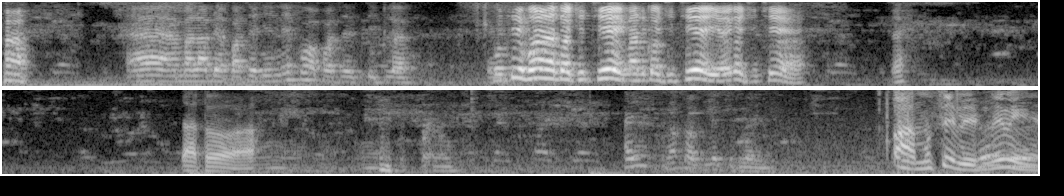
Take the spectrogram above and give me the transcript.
Eh, ama labda apate DNF au apate T plus. Musili bwana anaitwa GTA, imeandikwa GTA hiyo, iko GTA. Tatoa. Ai, nafa vile chukulaji. Ah, Musili, nini?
